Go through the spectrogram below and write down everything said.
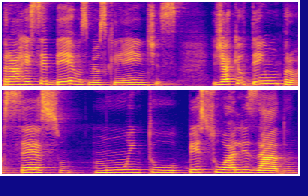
para receber os meus clientes, já que eu tenho um processo muito pessoalizado.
